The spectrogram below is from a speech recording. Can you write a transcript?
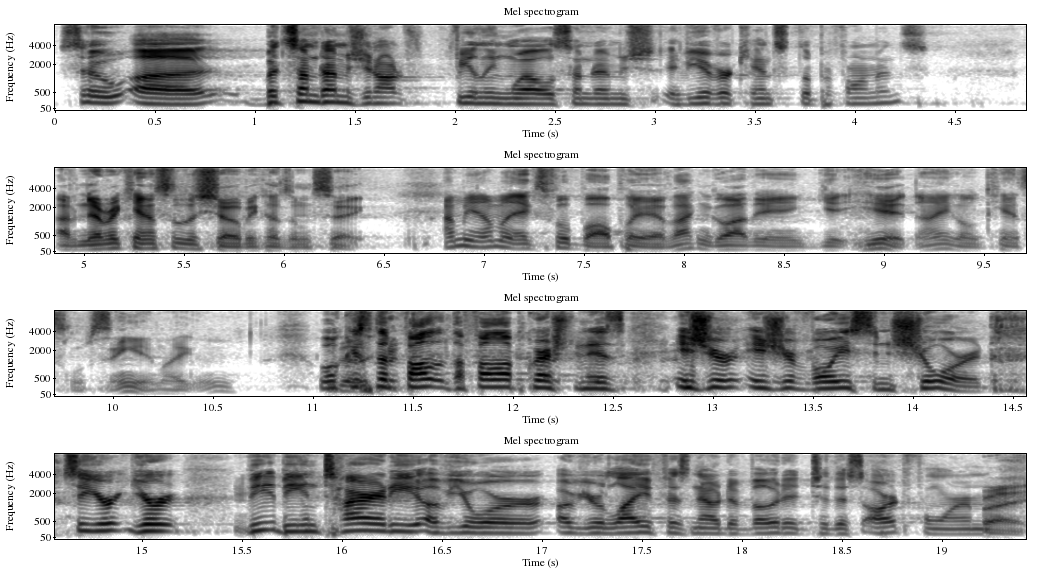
So, uh, but sometimes you're not feeling well. Sometimes, have you ever canceled a performance? I've never canceled a show because I'm sick. I mean, I'm an ex-football player. If I can go out there and get hit, I ain't gonna cancel singing. Like, mm. Well, because the follow, the follow up question is is your is your voice insured? So your your the, the entirety of your of your life is now devoted to this art form, Right.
